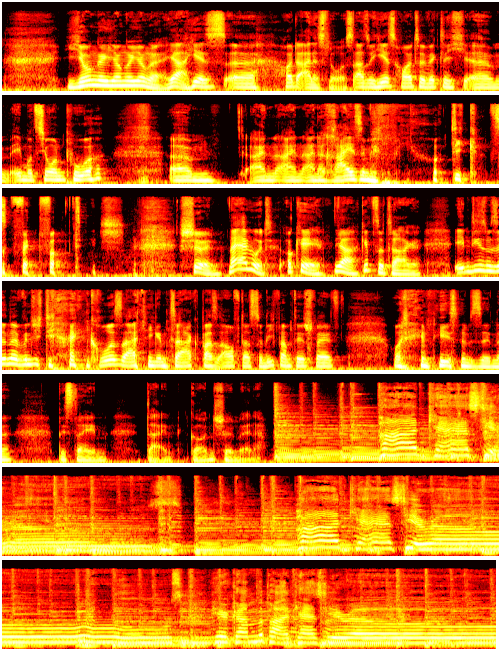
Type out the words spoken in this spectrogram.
Junge, Junge, Junge. Ja, hier ist äh, heute alles los. Also hier ist heute wirklich ähm, Emotion pur. Ähm, ein, ein, eine Reise mit mir und die Katze fällt vom Tisch. Schön. Naja gut, okay. Ja, gibt's so Tage. In diesem Sinne wünsche ich dir einen großartigen Tag. Pass auf, dass du nicht vom Tisch fällst. Und in diesem Sinne, bis dahin, dein Gordon Schönwälder. Podcast Heroes. Podcast Heroes. Here come the Podcast Heroes.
